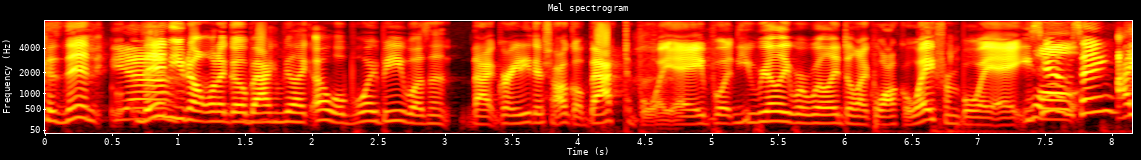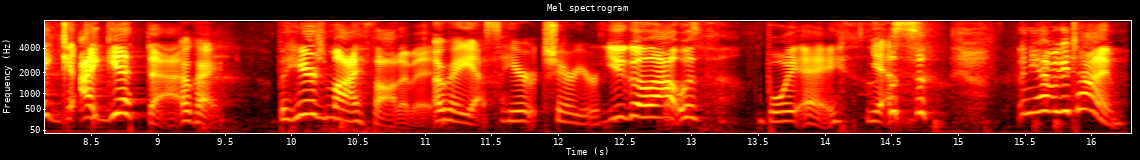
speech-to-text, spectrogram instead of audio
Because then, Yeah. then you don't want to go back and be like, oh well, boy B wasn't that great either, so I'll go back to boy A. But you really were willing to like walk away from boy A. You see what I'm saying? I, I get that. okay. But here's my thought of it. Okay. Yes. Here, share your. You go out with boy A Yes. and you have a good time.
